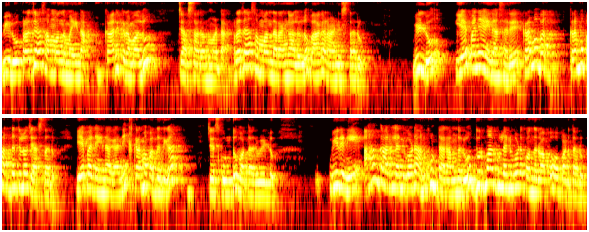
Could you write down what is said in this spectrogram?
వీరు ప్రజా సంబంధమైన కార్యక్రమాలు చేస్తారనమాట ప్రజా సంబంధ రంగాలలో బాగా రాణిస్తారు. వీళ్ళు ఏ పని అయినా సరే క్రమబద్ధ క్రమ పద్ధతిలో చేస్తారు. ఏ పని అయినా కానీ క్రమ పద్ధతిగా చేసుకుంటూ పోతారు వీళ్ళు. వీరిని అహంకారులని కూడా అనుకుంటారు అందరూ దుర్మార్గులని కూడా కొందరు అపోహపడతారు.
